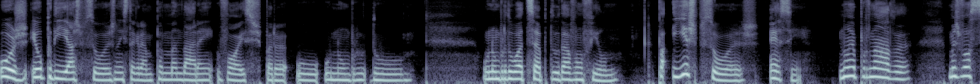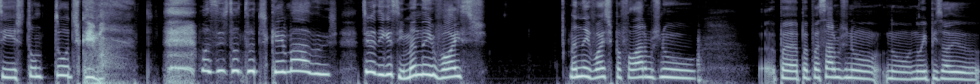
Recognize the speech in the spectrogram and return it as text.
Hoje eu pedi às pessoas no Instagram para me mandarem voices para o, o número do o número do WhatsApp do Dava um Filme. E as pessoas, é assim, não é por nada, mas vocês estão todos queimados. vocês estão todos queimados. Então eu digo assim, mandem voices. Mandem voices para falarmos no para, para passarmos no, no, no episódio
